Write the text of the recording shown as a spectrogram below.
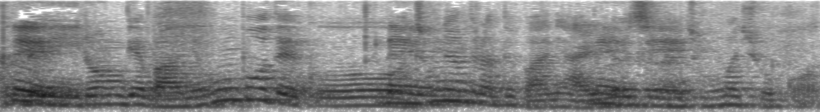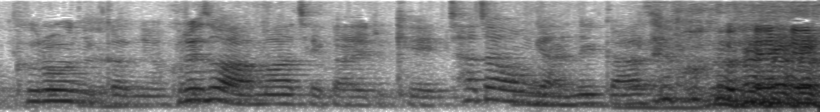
아, 근데 네. 이런 게 많이 홍보되고 네. 청년들한테 많이 알려지면 네, 네. 정말 좋을 것 같아요. 그러니까요. 그래서 아마 제가 이렇게 찾아온 게 아닐까 네. 생각해.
